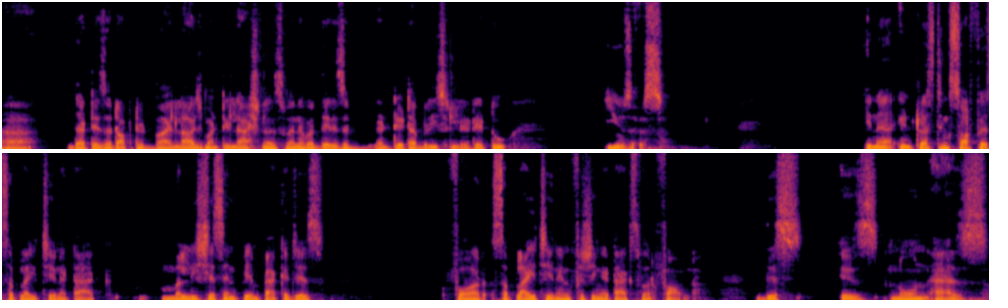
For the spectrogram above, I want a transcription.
uh, that is adopted by large multinationals whenever there is a, a data breach related to users. In an interesting software supply chain attack, malicious NPM packages for supply chain and phishing attacks were found. This is known as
